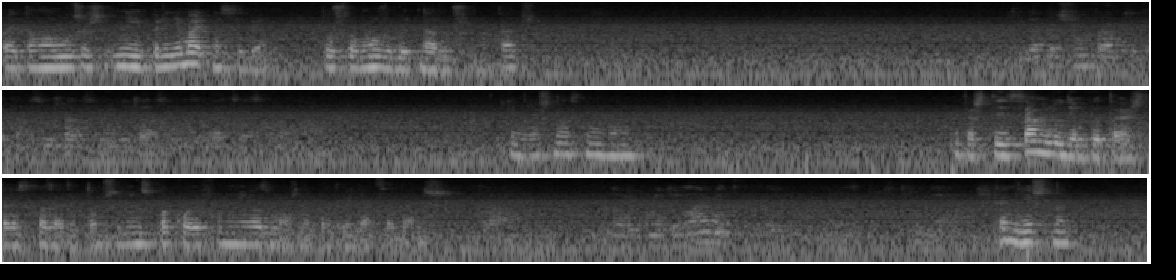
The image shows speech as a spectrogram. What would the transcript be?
Поэтому лучше не принимать на себя то, что может быть нарушено. Так же. Тогда почему практика концентрации медитации называется основной? Конечно, основное. Это ж ты сам людям пытаешься рассказать о том, что не успокоив ум невозможно продвигаться дальше. Да. Но ведь мы делами распространяем. Конечно.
